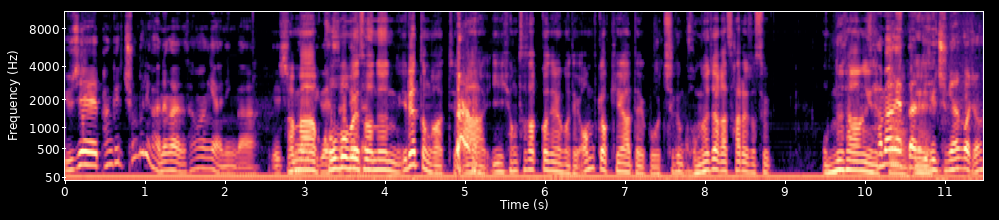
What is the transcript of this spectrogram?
유죄 판결이 충분히 가능한 상황이 아닌가. 아마. 고법에서는 이랬던 것 같아요. 아, 이 형사 사건이라는 건 되게 엄격해야 되고 지금 공여자가 사라졌을 없는 상황이니까 사망했다는 게 예. 제일 중요한 거죠.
